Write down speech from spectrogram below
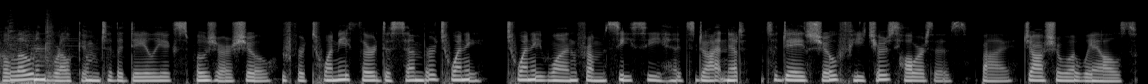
Hello and welcome to the Daily Exposure Show for 23rd December 2021 from cchits.net. Today's show features Horses by Joshua Wales.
